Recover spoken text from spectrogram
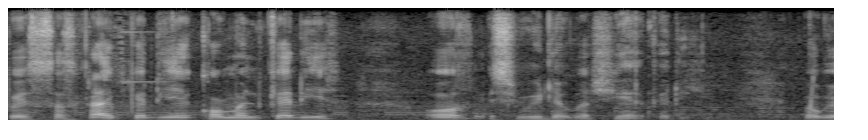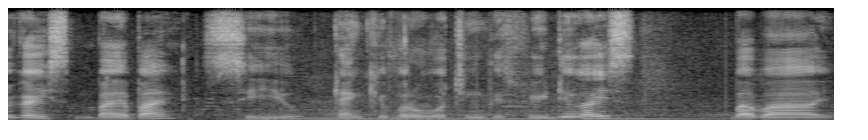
पे सब्सक्राइब करिए कमेंट करिए और इस वीडियो को शेयर करिए। Okay guys bye bye see you thank you for watching this video guys bye bye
